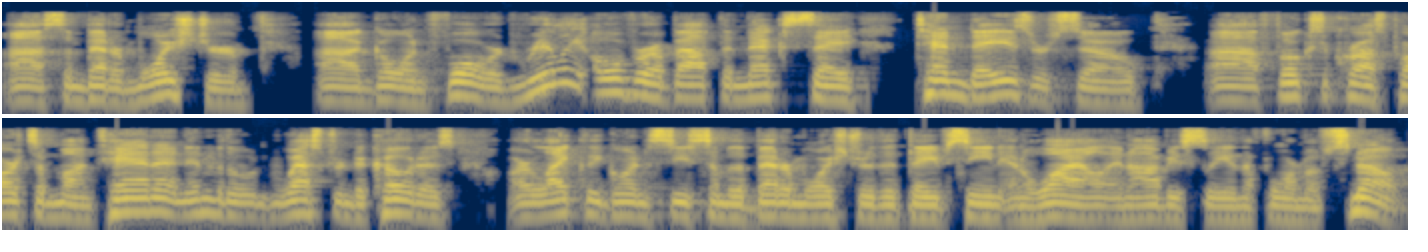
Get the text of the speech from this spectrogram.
uh, some better moisture uh, going forward. Really, over about the next, say, 10 days or so, uh, folks across parts of Montana and into the western Dakotas are likely going to see some of the better moisture that they've seen in a while, and obviously in the form of snow.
